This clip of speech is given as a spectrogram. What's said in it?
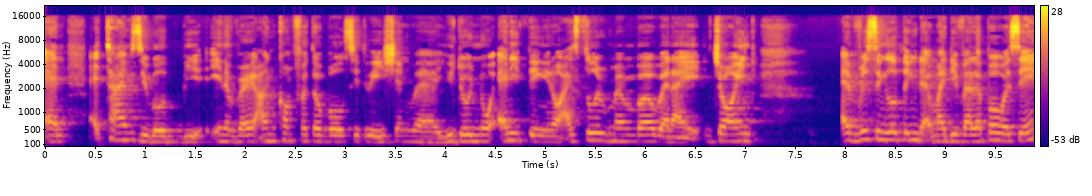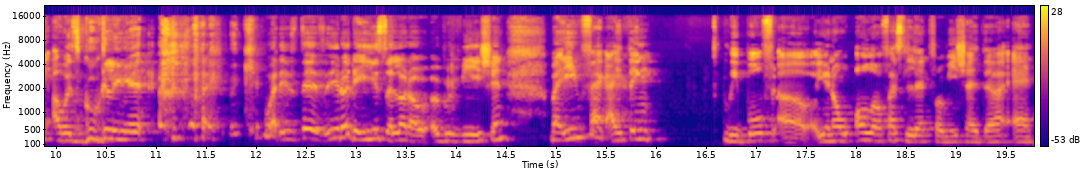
and at times you will be in a very uncomfortable situation where you don't know anything you know i still remember when i joined every single thing that my developer was saying i was googling it okay, what is this you know they use a lot of abbreviation but in fact i think we both uh, you know all of us learn from each other and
